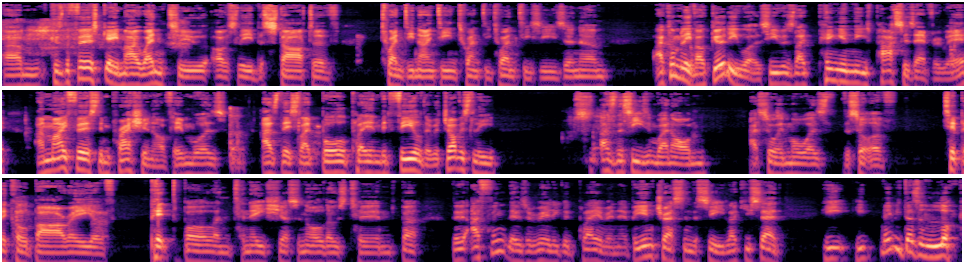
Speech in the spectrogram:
Because the first game I went to, obviously the start of 2019-2020 season, um, I couldn't believe how good he was. He was like pinging these passes everywhere. And my first impression of him was as this like ball playing midfielder, which obviously, as the season went on, I saw him more as the sort of typical Bare of pitbull and tenacious and all those terms. But there, I think there's a really good player in there. It'd Be interesting to see. Like you said, he, he maybe doesn't look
